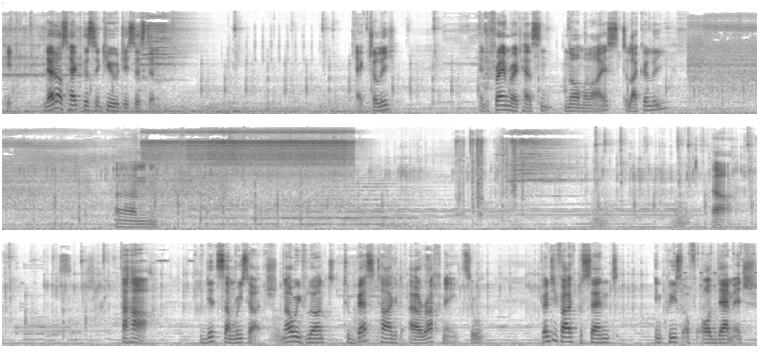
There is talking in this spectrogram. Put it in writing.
Okay, let us hack the security system. Actually. And the frame rate has normalized, luckily. Um, ah. Haha. We did some research. Now we've learned to best target Arachnid, so 25% increase of all damage.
